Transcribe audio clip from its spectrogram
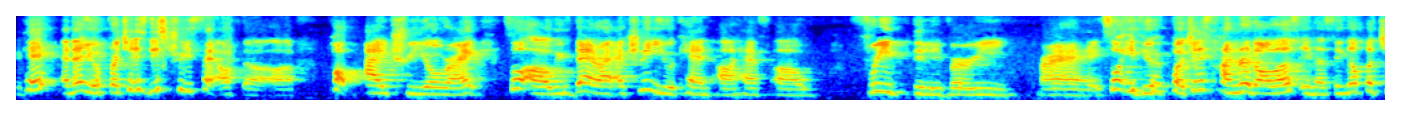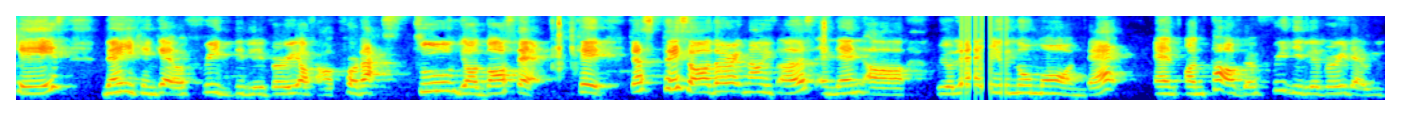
Okay, and then you purchase this three set of the uh, Pop Eye Trio, right? So uh, with that, right, actually you can uh, have a free delivery, right? So if you purchase $100 in a single purchase, then you can get a free delivery of our products to your doorstep. Okay, just place your order right now with us and then uh, we'll let you know more on that. And on top of the free delivery that we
